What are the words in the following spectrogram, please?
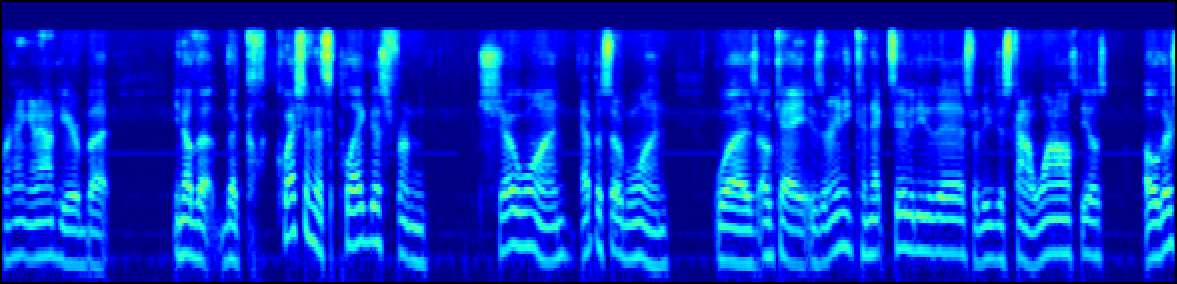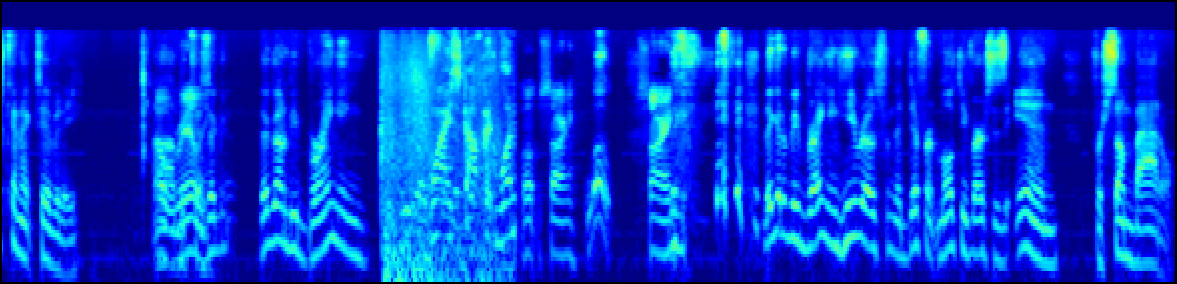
we're hanging out here. But you know the the question that's plagued us from show one, episode one, was okay. Is there any connectivity to this? Or are these just kind of one off deals? Oh, there's connectivity. Oh, really? Because they're they're going to be bringing. Why stop at one? oh, sorry, Whoa. sorry. they're going to be bringing heroes from the different multiverses in for some battle.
